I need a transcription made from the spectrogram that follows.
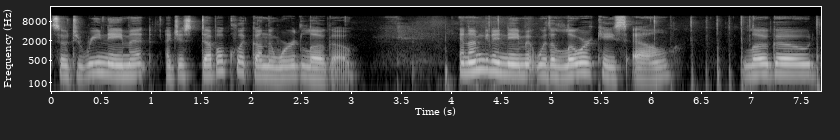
So to rename it, I just double click on the word logo. And I'm going to name it with a lowercase l, logo.png.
